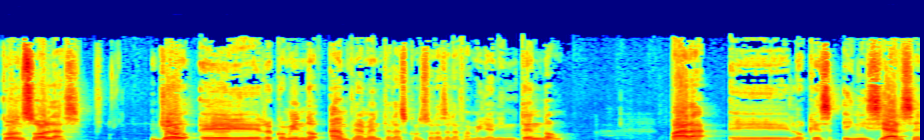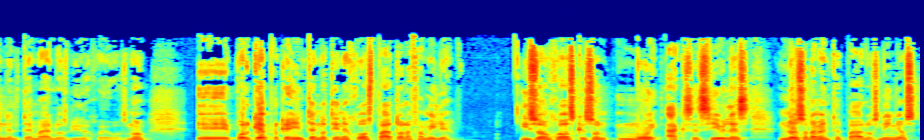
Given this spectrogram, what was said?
Consolas. Yo eh, recomiendo ampliamente las consolas de la familia Nintendo para eh, lo que es iniciarse en el tema de los videojuegos, ¿no? Eh, ¿Por qué? Porque Nintendo tiene juegos para toda la familia. Y son juegos que son muy accesibles, no solamente para los niños,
